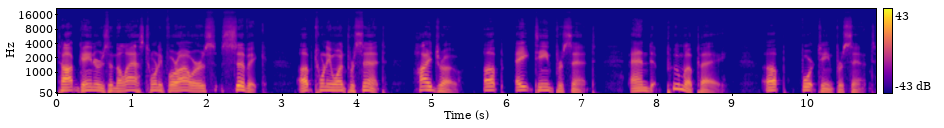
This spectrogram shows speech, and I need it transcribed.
Top gainers in the last 24 hours Civic up 21%, Hydro up 18% and Puma Pay, up 14%.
